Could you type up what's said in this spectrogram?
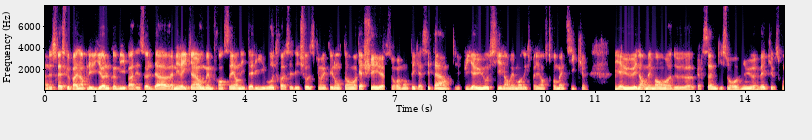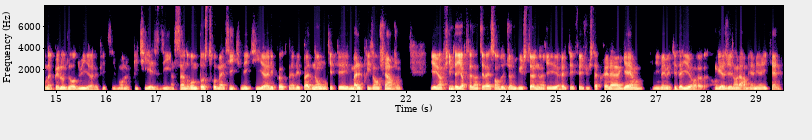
Ne serait-ce que par exemple les viols commis par des soldats américains ou même français en Italie ou autres, c'est des choses qui ont été longtemps cachées, qui sont remontées qu'assez tard. Et puis il y a eu aussi énormément d'expériences traumatiques il y a eu énormément euh, de euh, personnes qui sont revenues avec ce qu'on appelle aujourd'hui euh, effectivement le PTSD, un syndrome post-traumatique, mais qui à l'époque n'avait pas de nom, qui était mal pris en charge. Il y a eu un film d'ailleurs très intéressant de John Huston qui a été fait juste après la guerre. Lui-même était d'ailleurs engagé dans l'armée américaine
